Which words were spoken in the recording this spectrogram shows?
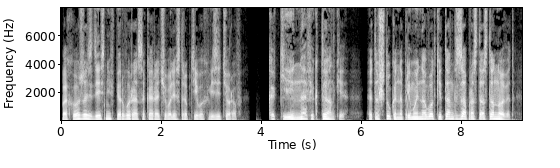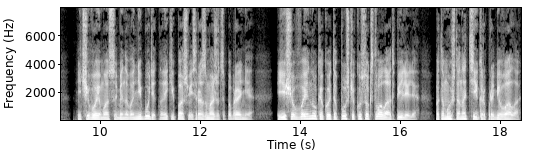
Похоже, здесь не в первый раз окорачивали строптивых визитеров. «Какие нафиг танки? Эта штука на прямой наводке танк запросто остановит. Ничего ему особенного не будет, но экипаж весь размажется по броне. Еще в войну какой-то пушке кусок ствола отпилили, потому что она «Тигр» пробивала,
